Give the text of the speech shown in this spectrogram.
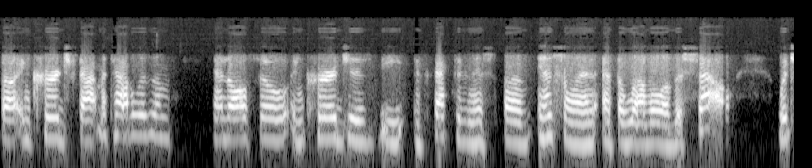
uh, encourage fat metabolism and also encourages the effectiveness of insulin at the level of the cell, which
